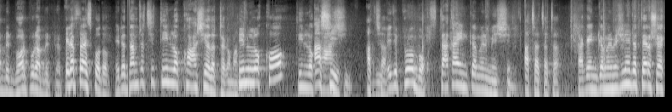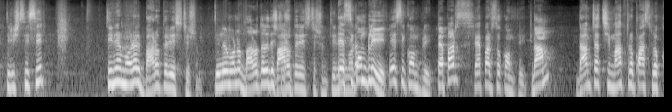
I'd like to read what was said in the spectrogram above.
আপডেট ভরপুর আপডেট পেপার। এটা প্রাইস কত? এটার দাম চাচ্ছি তিন লক্ষ আশি হাজার টাকা তিন লক্ষ তিন লক্ষ আশি। আচ্ছা। এই যে প্রো বক্স টাকা ইনকামের মেশিন আচ্ছা আচ্ছা আচ্ছা। টাকা ইনকামের মেশিন এটা তেরোশো একত্রিশ সিসির তিনের মডেল বারোতে রেজিস্ট্রেশন তিনের মডেল বারোতে রেজিস্ট্রেশন বারোতে registration AC complete AC complete papers পেপারসও কমপ্লিট দাম? দাম চাচ্ছি মাত্র পাঁচ লক্ষ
